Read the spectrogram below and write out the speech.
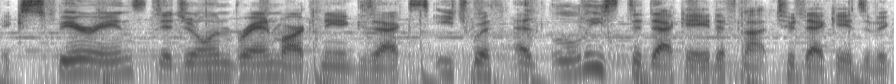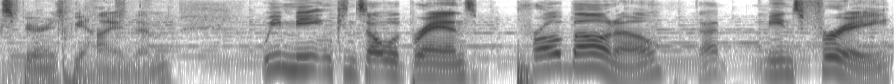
experienced digital and brand marketing execs, each with at least a decade, if not two decades of experience behind them. We meet and consult with brands pro bono, that means free,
